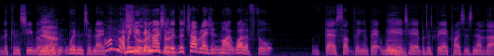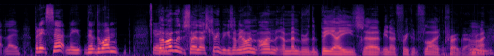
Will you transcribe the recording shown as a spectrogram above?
the consumer Yeah. wouldn't wouldn't have known. I'm not I mean, sure you can imagine that the travel agent might well have thought there's something a bit weird here because BA price is never that low. But it's certainly the the one. You know, But I wouldn't say that's true because I mean I'm I'm a member of the BA's uh, you know frequent flyer program, right? Mm.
